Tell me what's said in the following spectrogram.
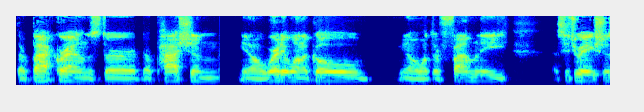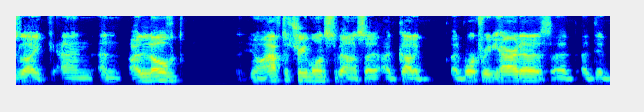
their backgrounds, their their passion, you know, where they want to go, you know, what their family situation is like. And and I loved, you know, after three months to be honest, I, would got a, I'd worked really hard at it. I, I did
